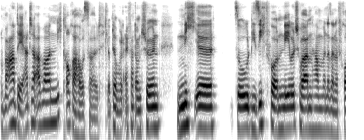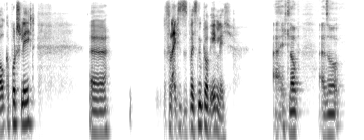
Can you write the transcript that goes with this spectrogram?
war. Der hatte aber einen Nichtraucherhaushalt. Ich glaube, der wollte einfach dann schön nicht äh, so die Sicht vor Nebelschwaden haben, wenn er seine Frau kaputt schlägt. Äh, vielleicht ist es bei Snoop Dogg ähnlich. Ja, ich glaube, also,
